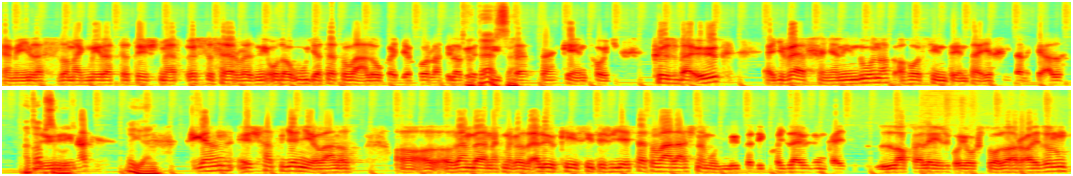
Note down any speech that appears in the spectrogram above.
kemény lesz ez a megmérettetés, mert összeszervezni oda úgy a tetoválókat gyakorlatilag 5-10 persze. percenként, hogy közben ők egy versenyen indulnak, ahol szintén teljesíteni kell Hát a abszolút. zsűrinek. Igen. Igen, és hát ugye nyilván az, a, az embernek meg az előkészítés, ugye egy tetoválás nem úgy működik, hogy leülünk egy lap elé és golyóstollal rajzolunk.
